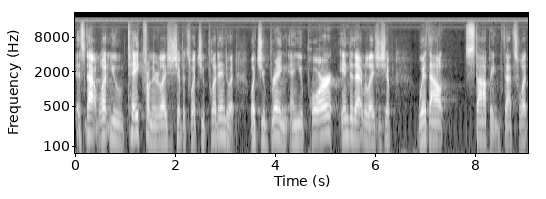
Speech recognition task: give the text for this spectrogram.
It's not what you take from the relationship, it's what you put into it, what you bring, and you pour into that relationship without stopping. That's what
